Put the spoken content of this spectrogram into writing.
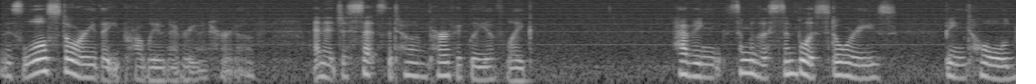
this little story that you probably have never even heard of. And it just sets the tone perfectly of like having some of the simplest stories being told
